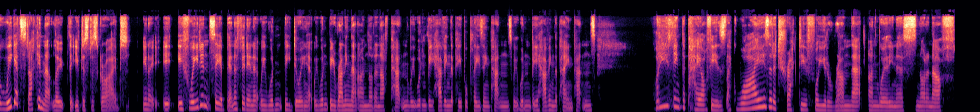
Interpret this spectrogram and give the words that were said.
we get stuck in that loop that you've just described. You know, if we didn't see a benefit in it, we wouldn't be doing it. We wouldn't be running that I'm not enough pattern. We wouldn't be having the people pleasing patterns. We wouldn't be having the pain patterns what do you think the payoff is? Like, why is it attractive for you to run that unworthiness, not enough,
